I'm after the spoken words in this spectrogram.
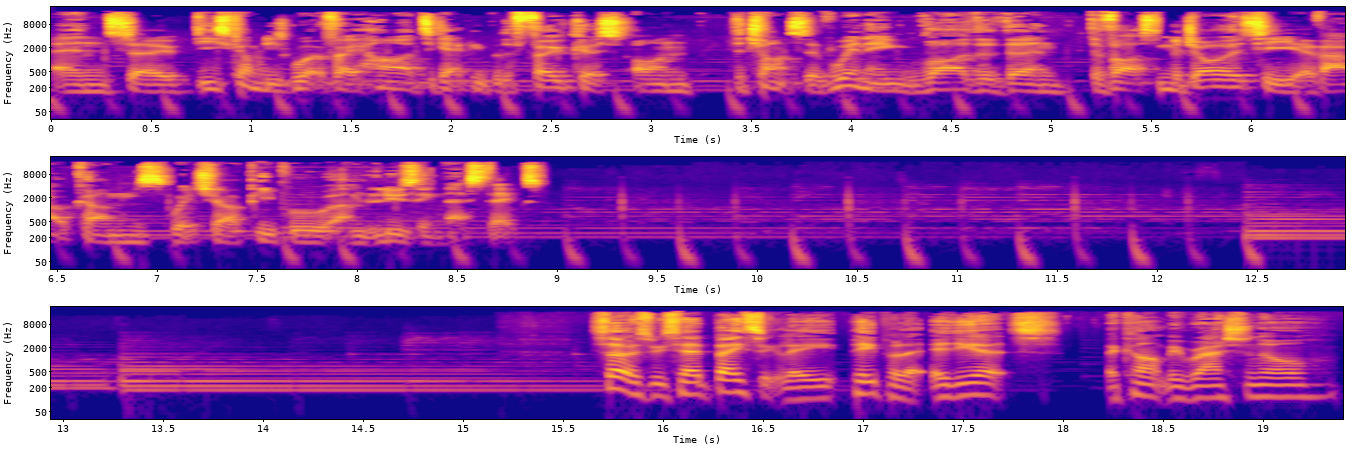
And so these companies work very hard to get people to focus on the chances of winning rather than the vast majority of outcomes, which are people um, losing their stakes. So, as we said, basically, people are idiots. They can't be rational,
